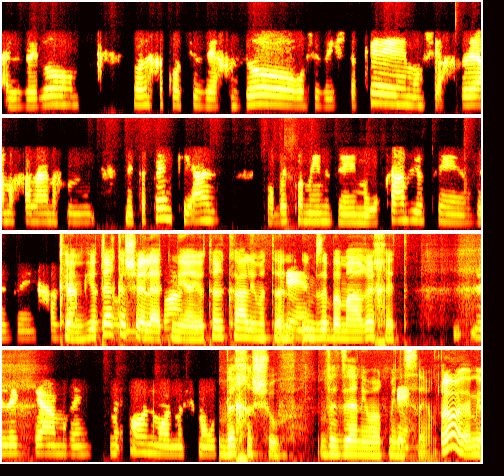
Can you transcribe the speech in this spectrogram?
על זה, לא... לא לחכות שזה יחזור, או שזה ישתקם, או שאחרי המחלה אנחנו נטפל, כי אז הרבה פעמים זה מורכב יותר, וזה חזק. כן, יותר קשה. להתניע, יותר קל אם, אתה, כן. אם זה במערכת, לגמרי, מאוד מאוד משמעותי. וחשוב, ואת זה אני אומרת מניסיון. לא, אני,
